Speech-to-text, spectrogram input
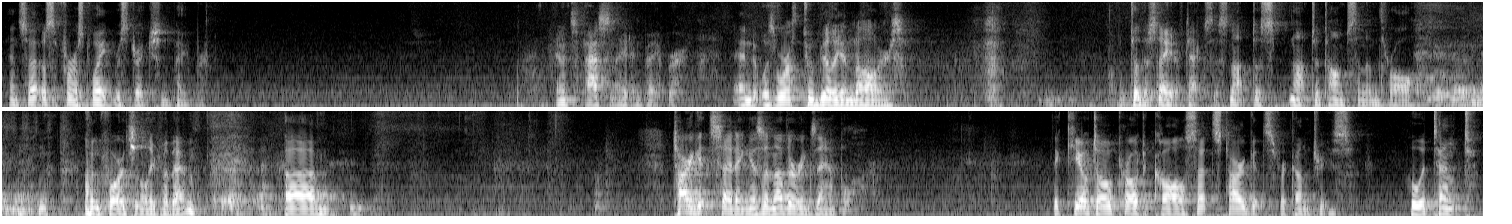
And so that was the first weight restriction paper. And it's a fascinating paper. And it was worth $2 billion to the state of Texas, not to, not to Thompson and Thrall, unfortunately for them. Um, target setting is another example. The Kyoto Protocol sets targets for countries who attempt,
